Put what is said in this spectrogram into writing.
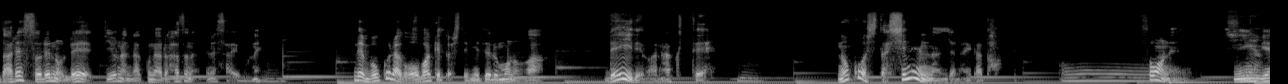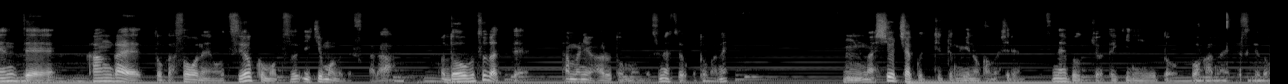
誰それの霊っていうのはなくなるはずなんですね最後ね。で僕らがお化けとして見てるものは霊ではなくて、残した思念なんじゃないかと。そうね。人間って考えとか想念を強く持つ生き物ですから、動物だってたまにはあると思うんですねそういうことがね。うんまあ、執着って言ってもいいのかもしれないですね仏教的に言うと。分かんないですけど。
